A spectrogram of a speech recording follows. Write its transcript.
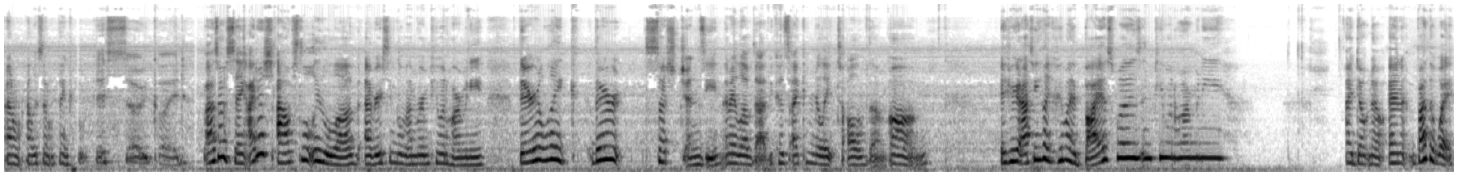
I don't at least I don't think it's so good. As I was saying, I just absolutely love every single member in P1 Harmony. They're like they're such Gen Z and I love that because I can relate to all of them. Um if you're asking like who my bias was in P1 Harmony, I don't know. And by the way,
